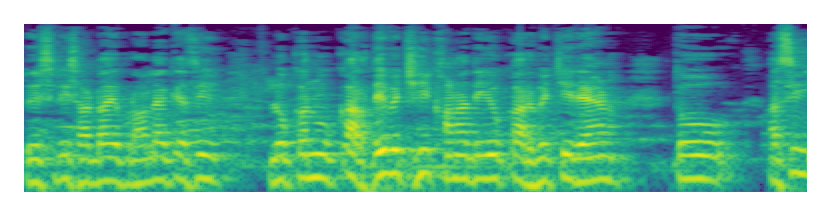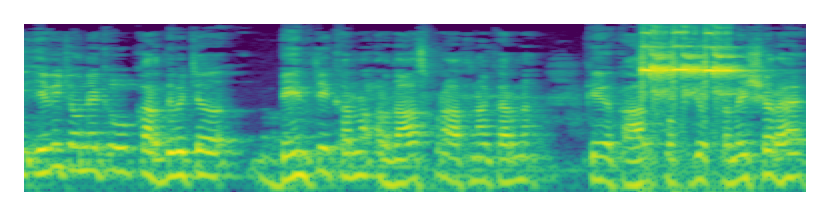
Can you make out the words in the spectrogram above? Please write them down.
ਤਾਂ ਇਸ ਲਈ ਸਾਡਾ ਇਹ ਉਪਰਾਲਾ ਹੈ ਕਿ ਅਸੀਂ ਲੋਕਾਂ ਨੂੰ ਘਰ ਦੇ ਵਿੱਚ ਹੀ ਖਾਣਾ ਦੇਈਓ ਘਰ ਵਿੱਚ ਹੀ ਰਹਿਣ। ਤੋ ਅਸੀਂ ਇਹ ਵੀ ਚਾਹੁੰਦੇ ਕਿ ਉਹ ਘਰ ਦੇ ਵਿੱਚ ਬੇਨਤੀ ਕਰਨ, ਅਰਦਾਸ ਪ੍ਰਾਰਥਨਾ ਕਰਨ ਕਿ ਅਕਾਲ ਪੁਰਖ ਜੋ ਪਰਮੇਸ਼ਰ ਹੈ,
